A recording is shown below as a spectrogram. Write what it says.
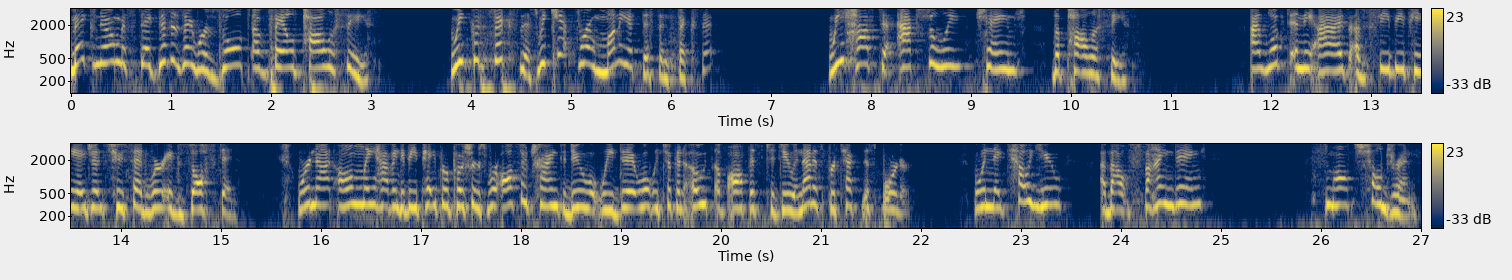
Make no mistake, this is a result of failed policies. We could fix this. We can't throw money at this and fix it. We have to actually change the policies. I looked in the eyes of CBP agents who said, We're exhausted. We're not only having to be paper pushers, we're also trying to do what we did, what we took an oath of office to do, and that is protect this border. But when they tell you about finding small children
